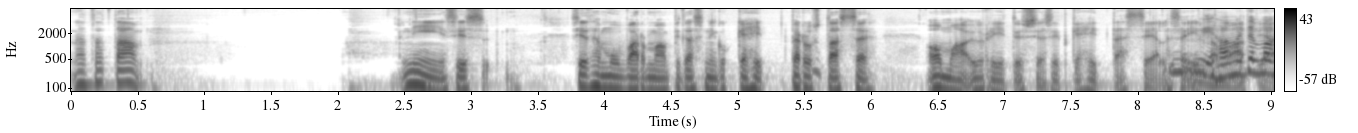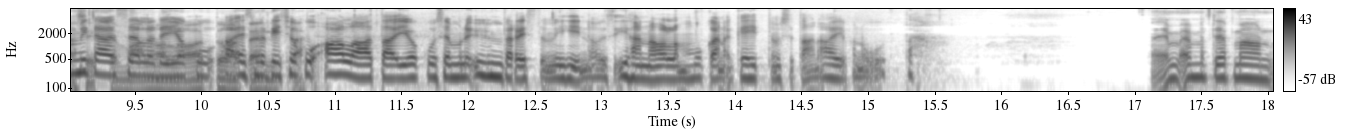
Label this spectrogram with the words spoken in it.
No tota, niin siis siitähän mun varmaan pitäisi niinku kehit, perustaa se oma yritys ja sitten kehittää siellä se innovaatio. Ihan miten vaan, mikä olisi sellainen joku, esimerkiksi joku ala tai joku semmoinen ympäristö, mihin olisi ihana olla mukana kehittämässä jotain aivan uutta. En, en mä tiedä, mä oon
